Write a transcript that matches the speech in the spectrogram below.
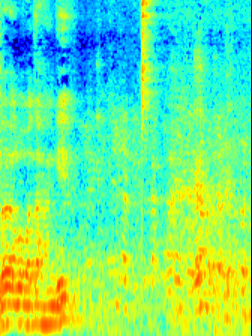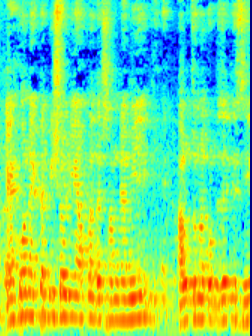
দয়াল বাবা জাহাঙ্গীর। এখন একটা বিষয় নিয়ে আপনাদের সামনে আমি আলোচনা করতে যাইতেছি।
